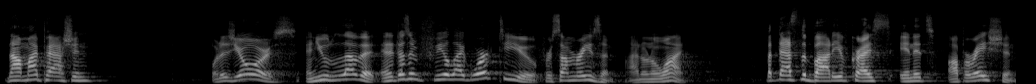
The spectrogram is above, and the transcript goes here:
It's not my passion, but it's yours. And you love it. And it doesn't feel like work to you for some reason. I don't know why. But that's the body of Christ in its operation.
